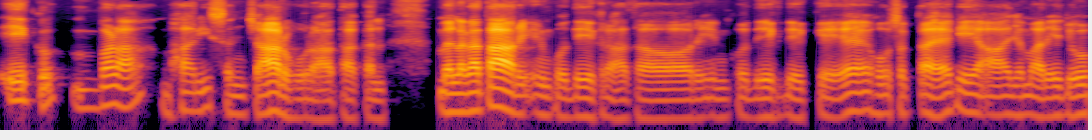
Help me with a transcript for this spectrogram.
ایک بڑا بھاری سنچار ہو رہا تھا کل۔ میں لگاتار ان کو دیکھ رہا تھا اور ان کو دیکھ دیکھ کے ہو سکتا ہے کہ آج ہمارے جو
